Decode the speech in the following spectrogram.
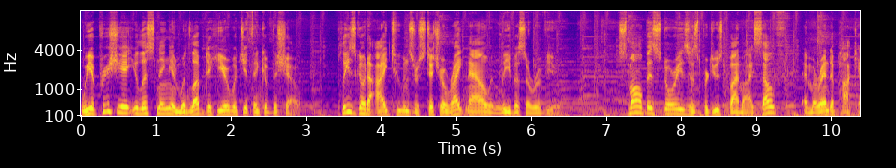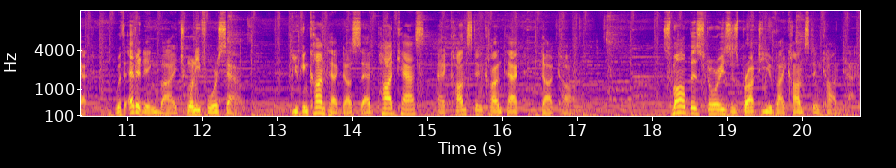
We appreciate you listening and would love to hear what you think of the show. Please go to iTunes or Stitcher right now and leave us a review. Small Biz Stories is produced by myself and Miranda Paquette, with editing by 24 Sound. You can contact us at podcast at constantcontact.com. Small Biz Stories is brought to you by Constant Contact.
